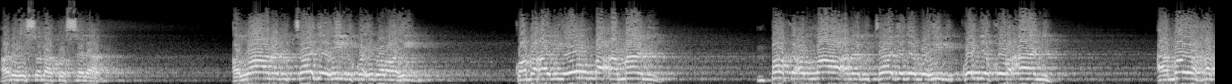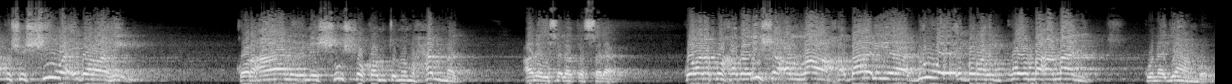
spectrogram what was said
alayhi salatu wassalam. Allah analitaja hili kwa Ibrahim kwamba aliomba amani. Mpaka Allah analitaja jambo hili kwenye Qur'ani ambayo hakushushiwa Ibrahim. Qur'ani imeshushwa kwa mtume Muhammad alayhi salatu wassalam kwa anapohabarisha Allah habari ya dua ya Ibrahim kuomba amani kuna jambo.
